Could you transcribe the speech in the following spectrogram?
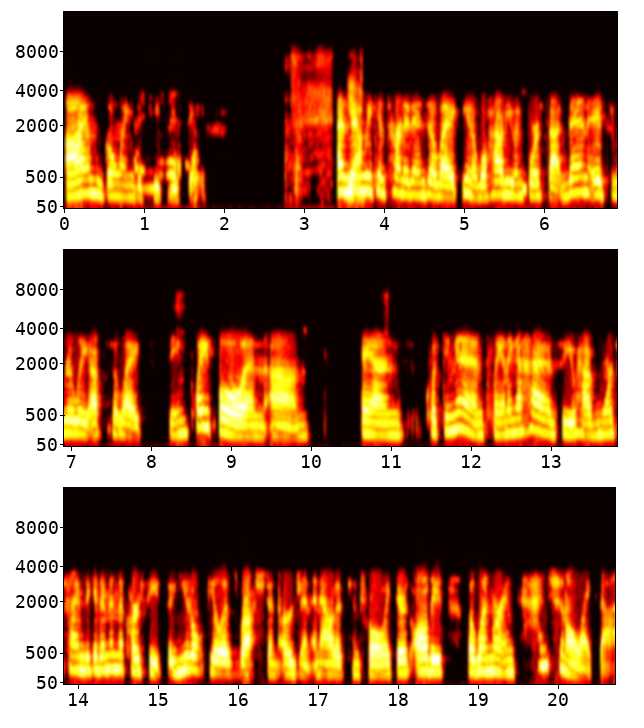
I'm going to keep you safe and then Yeah. we can turn it into like you know well how do you enforce that? Then it's really up to like being playful and um and clicking in planning ahead so you have more time to get them in the car seat so you don't feel as rushed and urgent and out of control. Like there's all these but when we're intentional like that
